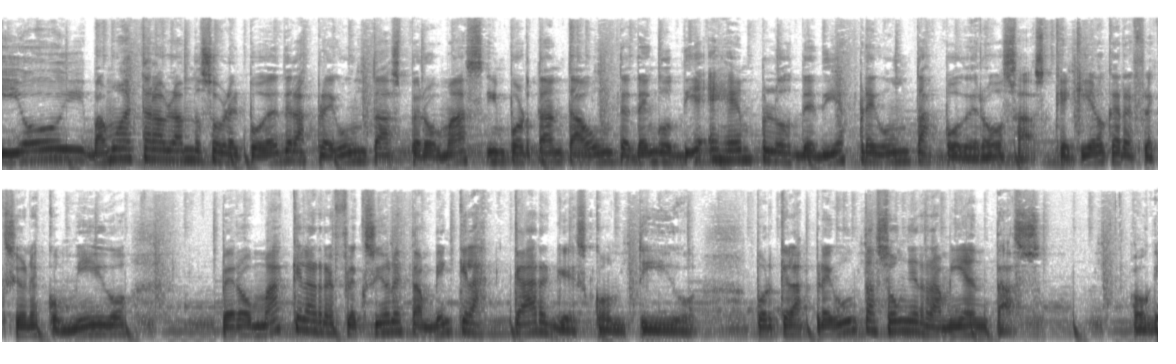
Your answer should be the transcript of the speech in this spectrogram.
Y hoy vamos a estar hablando sobre el poder de las preguntas, pero más importante aún, te tengo 10 ejemplos de 10 preguntas poderosas que quiero que reflexiones conmigo, pero más que las reflexiones también que las cargues contigo, porque las preguntas son herramientas. ¿ok?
